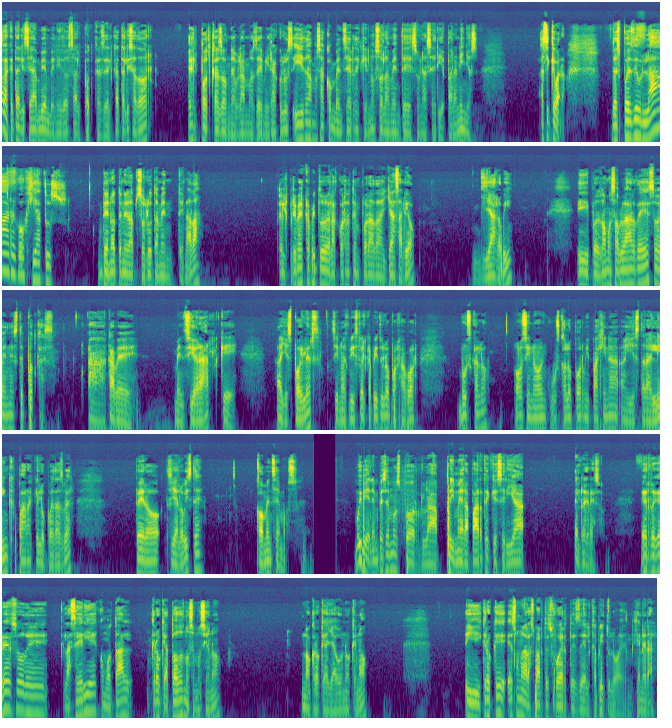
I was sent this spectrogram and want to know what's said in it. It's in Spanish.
Hola, ¿qué tal? Y sean bienvenidos al podcast del catalizador, el podcast donde hablamos de Miraculous y vamos a convencer de que no solamente es una serie para niños. Así que bueno, después de un largo hiatus de no tener absolutamente nada, el primer capítulo de la cuarta temporada ya salió, ya lo vi, y pues vamos a hablar de eso en este podcast. Acabe mencionar que hay spoilers. Si no has visto el capítulo, por favor, búscalo. O si no, búscalo por mi página. Ahí estará el link para que lo puedas ver. Pero si ya lo viste, comencemos. Muy bien, empecemos por la primera parte que sería el regreso. El regreso de la serie como tal, creo que a todos nos emocionó. No creo que haya uno que no. Y creo que es una de las partes fuertes del capítulo en general.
